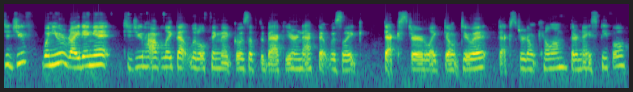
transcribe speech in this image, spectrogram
Did you when you were writing it? Did you have like that little thing that goes up the back of your neck that was like Dexter, like don't do it. Dexter, don't kill them. They're nice people.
